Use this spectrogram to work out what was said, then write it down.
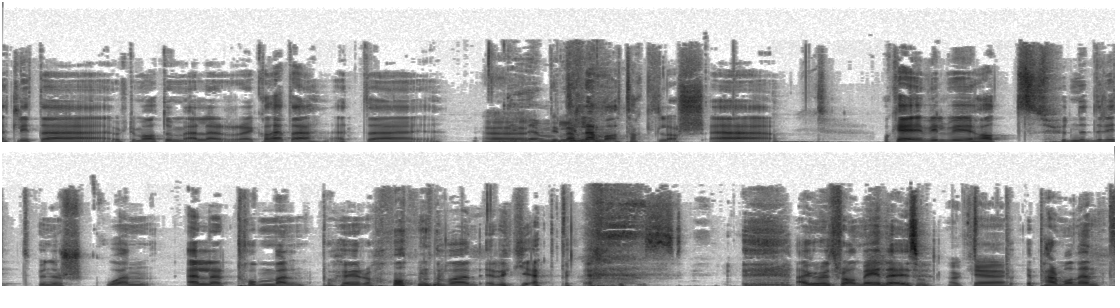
et lite ultimatum, eller hva det heter det? Et eh, Uh, Dilemma. dilemma. Takk, Lars. Eh, ok, vil vi hatt hundedritt under skoen, eller tommelen på høyre hånd var en erigert penis? Jeg går ut fra han mener liksom okay. permanent,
